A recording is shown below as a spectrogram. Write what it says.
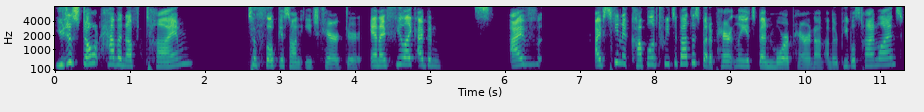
you just don't have enough time to focus on each character. And i feel like i've been i've i've seen a couple of tweets about this but apparently it's been more apparent on other people's timelines.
